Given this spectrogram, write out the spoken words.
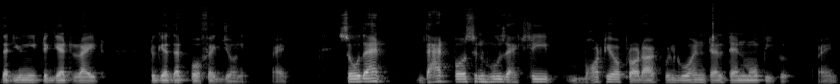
that you need to get right to get that perfect journey right? So that that person who's actually bought your product will go and tell 10 more people right?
